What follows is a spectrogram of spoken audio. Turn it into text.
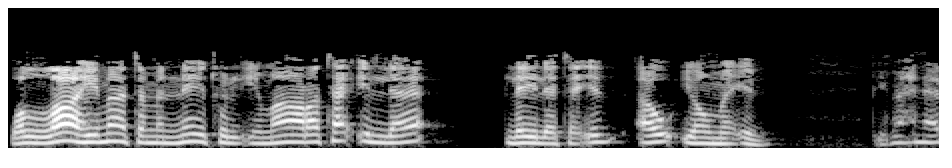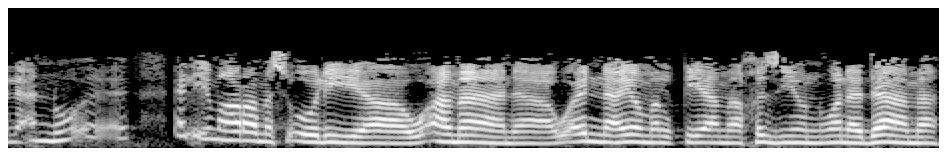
والله ما تمنيت الإمارة إلا ليلة إذ أو يومئذ بمعنى لأنه الإمارة مسؤولية وأمانة وإنها يوم القيامة خزي وندامة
